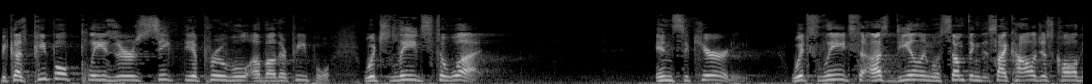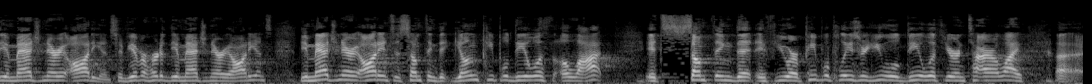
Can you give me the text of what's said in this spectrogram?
Because people pleasers seek the approval of other people, which leads to what? Insecurity. which leads to us dealing with something that psychologists call the imaginary audience. Have you ever heard of the imaginary audience? The imaginary audience is something that young people deal with a lot. It's something that if you are a people pleaser, you will deal with your entire life. Uh,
